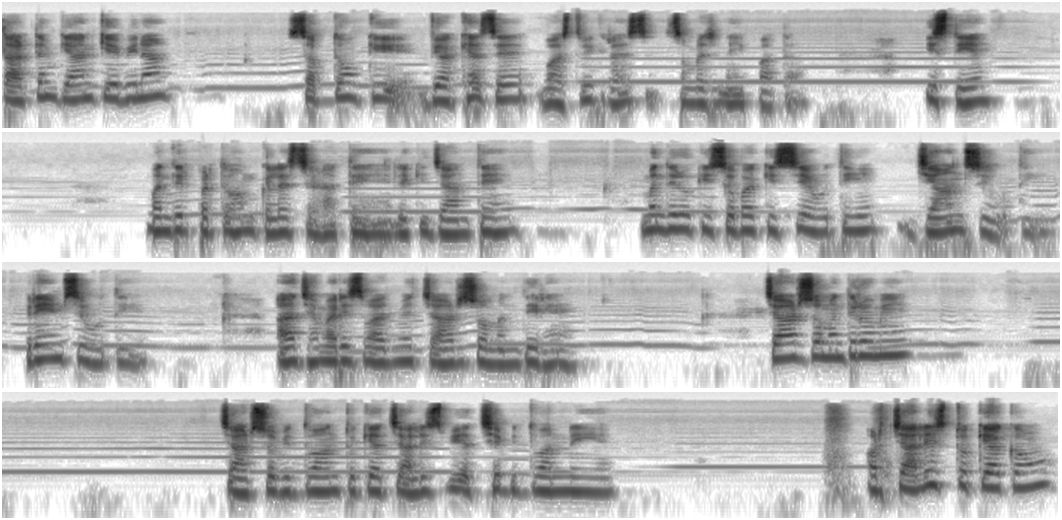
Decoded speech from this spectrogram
तारतम ज्ञान के बिना शब्दों की व्याख्या से वास्तविक रहस्य समझ नहीं पाता। इसलिए मंदिर पर तो हम कलश चढ़ाते हैं, लेकिन जानते हैं, मंदिरों की शोभा किससे होती है? ज्ञान से होती है, प्रेम से होती है। आज हमारे समाज में 400 मंदिर हैं। 400 मंदिरों में? 400 विद्वान तो क्या 40 भी अच्छे विद्वान नहीं है? और 40 तो क्या कहूँ?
